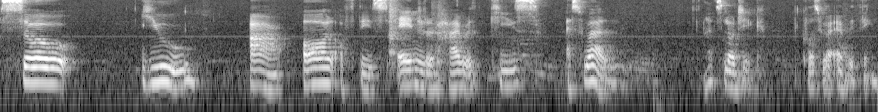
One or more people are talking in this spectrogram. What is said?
So you are all of these angel hierarchies as well. That's logic, because we are everything,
